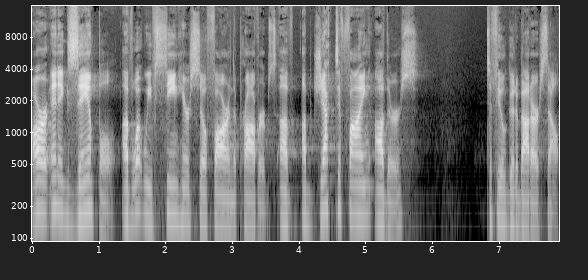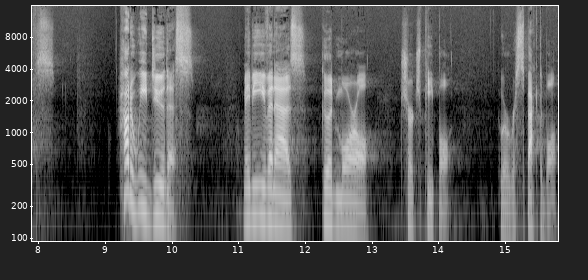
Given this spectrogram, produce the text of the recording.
are an example of what we've seen here so far in the Proverbs of objectifying others to feel good about ourselves. How do we do this? Maybe even as good moral church people who are respectable.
